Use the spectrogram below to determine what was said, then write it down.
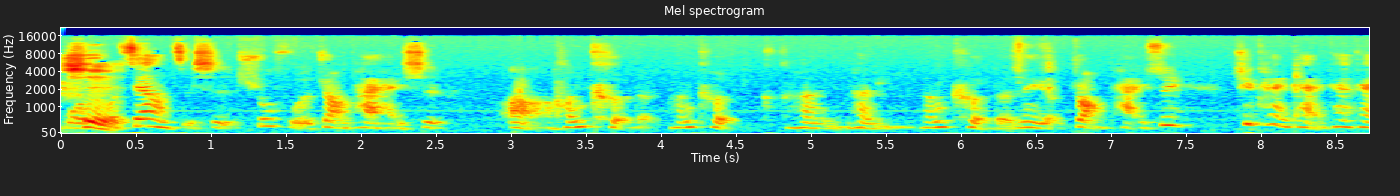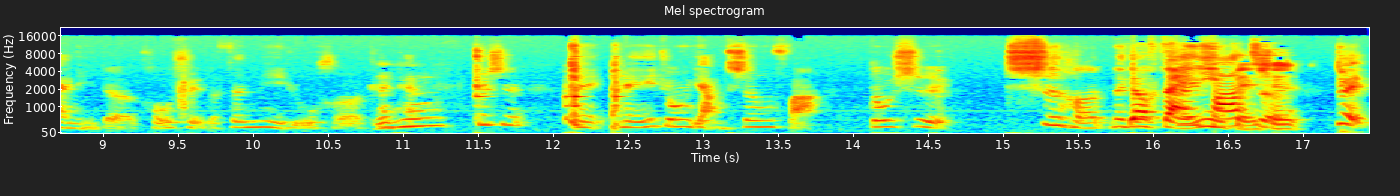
是我，我这样子是舒服的状态，还是呃很渴的、很渴、很很很渴的那个状态？所以。去看看看看你的口水的分泌如何，看看就是每每一种养生法都是适合那个开发者，对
